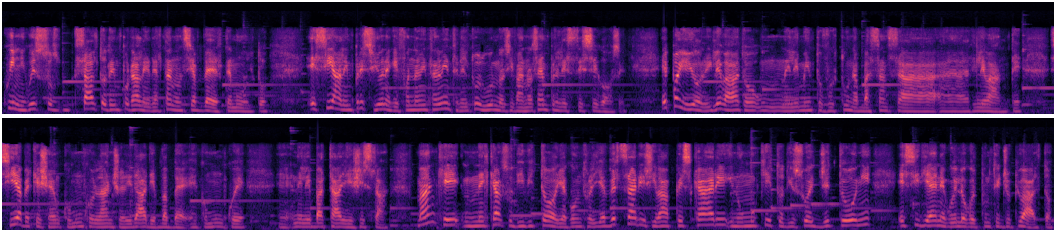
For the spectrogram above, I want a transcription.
Quindi questo salto temporale in realtà non si avverte molto e si ha l'impressione che fondamentalmente nel tuo turno si fanno sempre le stesse cose. E poi io ho rilevato un elemento fortuna abbastanza eh, rilevante, sia perché c'è un, comunque un lancio dei dadi e vabbè, comunque eh, nelle battaglie ci sta, ma anche nel caso di vittoria contro gli avversari si va a pescare in un mucchietto di suoi gettoni e si tiene quello col punteggio più alto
